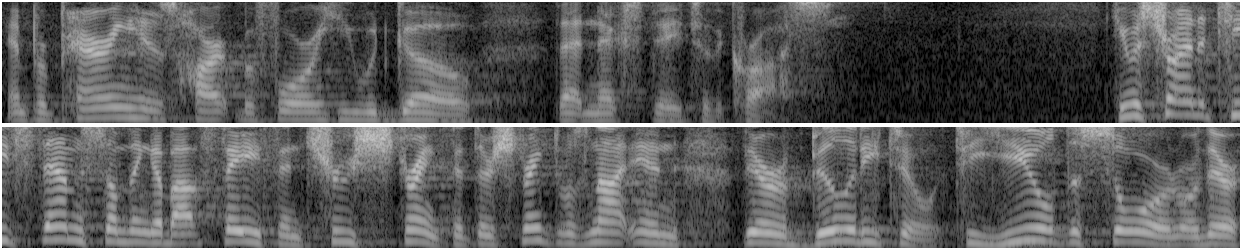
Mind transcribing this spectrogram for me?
and preparing his heart before he would go that next day to the cross. He was trying to teach them something about faith and true strength, that their strength was not in their ability to, to yield the sword or their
